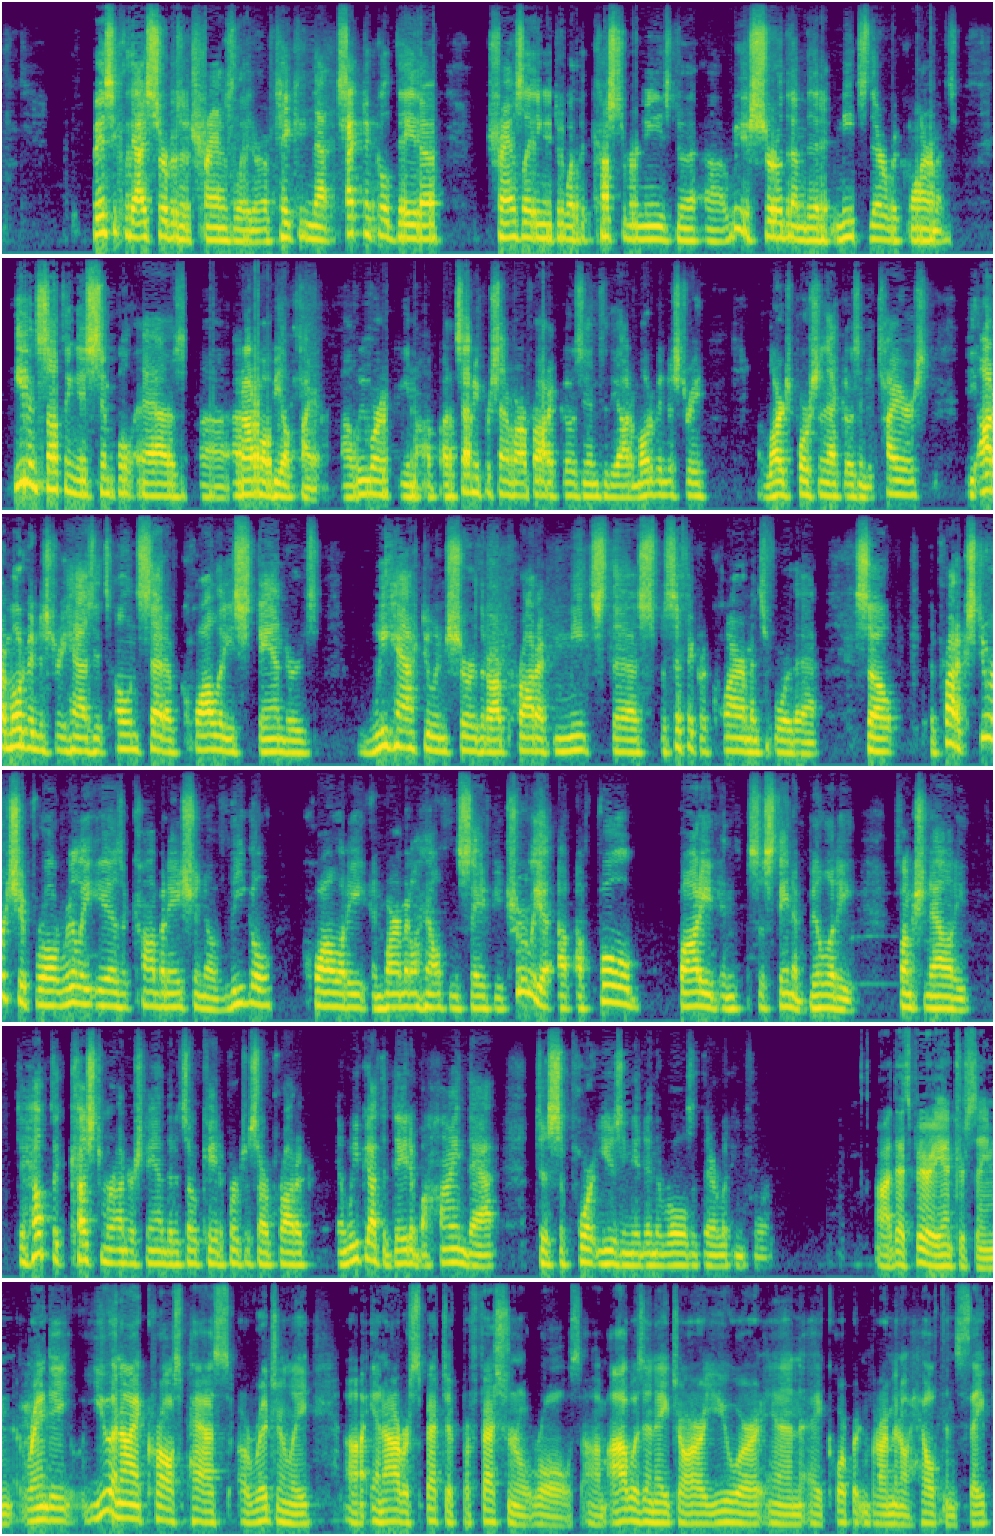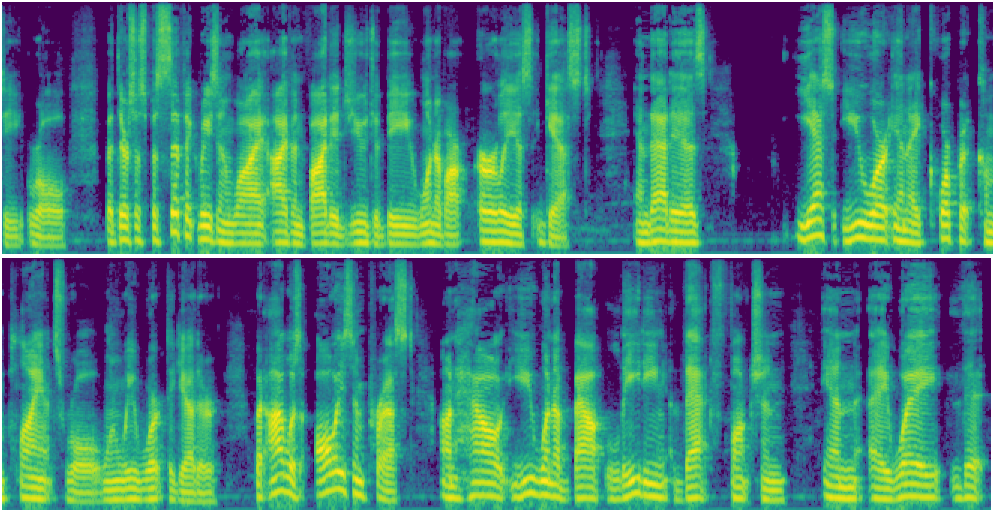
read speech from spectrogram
Basically, I serve as a translator of taking that technical data, translating it to what the customer needs to uh, reassure them that it meets their requirements. Even something as simple as uh, an automobile tire. Uh, we work, you know, about 70% of our product goes into the automotive industry. A large portion of that goes into tires the automotive industry has its own set of quality standards. We have to ensure that our product meets the specific requirements for that. So the product stewardship role really is a combination of legal, quality, environmental health and safety, truly a, a full bodied and sustainability functionality to help the customer understand that it's okay to purchase our product. And we've got the data behind that to support using it in the roles that they're looking for. Uh, that's very interesting. Randy, you and I crossed paths originally uh, in our respective professional roles. Um, I was in HR, you were in a corporate environmental health and safety role. But there's a specific reason why I've invited you to be one of our earliest guests, and that is yes, you were in a corporate compliance role when we worked together, but I was always impressed on how you went about leading that function in a way that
